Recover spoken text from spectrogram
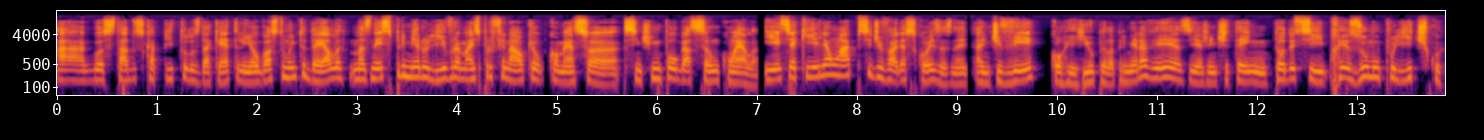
a gostar dos capítulos da Kathleen. Eu gosto muito dela, mas nesse primeiro livro é mais pro final que eu começo a sentir empolgação com ela. E esse aqui, ele é um ápice de várias coisas, né? A gente vê Corre Rio pela primeira vez e a gente tem todo esse resumo político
